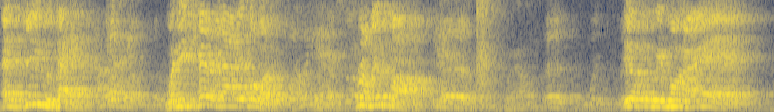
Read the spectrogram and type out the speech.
as Jesus had right. when he carried out his orders Oh, yes. from his Father. Yes. If we want to add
